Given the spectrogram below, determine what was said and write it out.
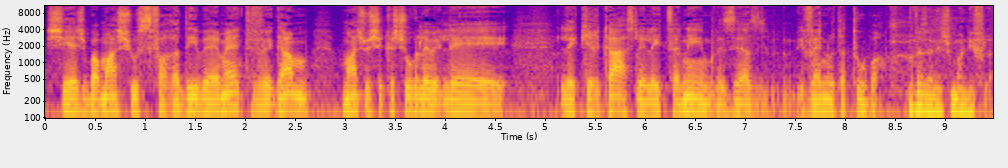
שיש בה משהו ספרדי באמת, וגם משהו שקשור ל... ל לקרקס, לליצנים, וזה, אז הבאנו את הטובה. וזה נשמע נפלא.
